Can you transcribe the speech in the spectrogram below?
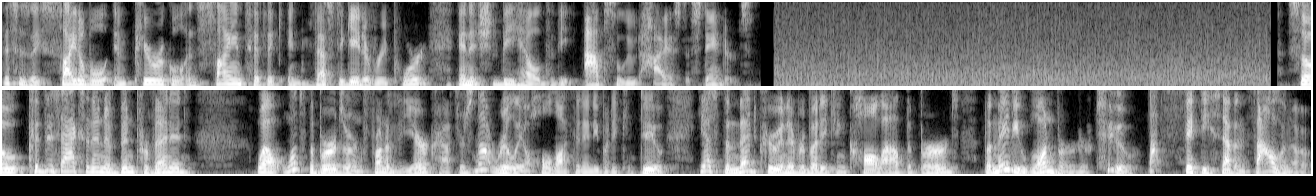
This is a citable, empirical, and scientific investigative report, and it should be held to the absolute highest of standards. So, could this accident have been prevented? Well, once the birds are in front of the aircraft, there's not really a whole lot that anybody can do. Yes, the med crew and everybody can call out the birds, but maybe one bird or two, not 57,000 of them.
